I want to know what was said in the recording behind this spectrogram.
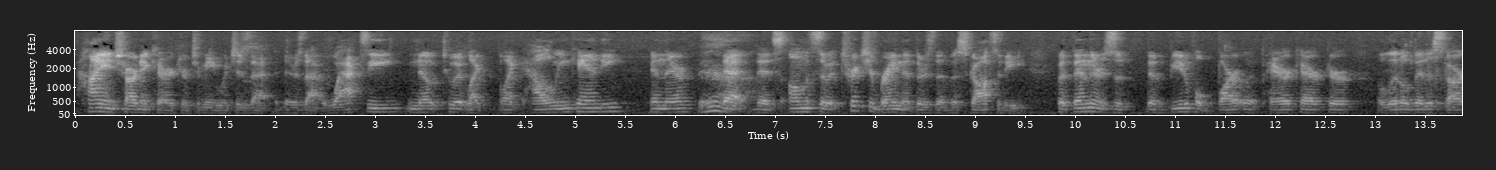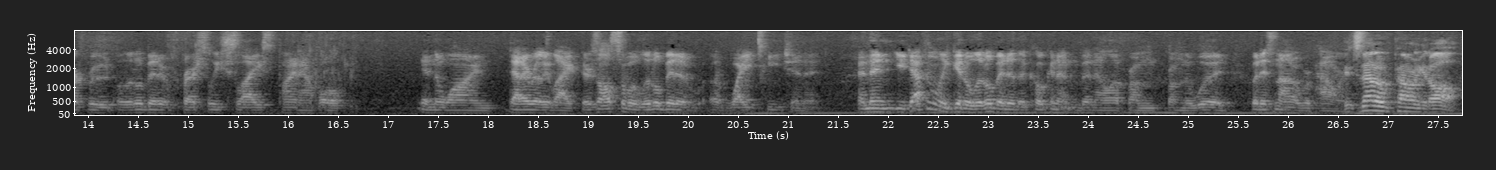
high-end Chardonnay character to me, which is that there's that waxy note to it, like like Halloween candy in there. Yeah. That that's almost so it tricks your brain that there's the viscosity, but then there's the, the beautiful Bartlett pear character, a little bit of star fruit, a little bit of freshly sliced pineapple in the wine that I really like. There's also a little bit of, of white peach in it. And then you definitely get a little bit of the coconut and vanilla from, from the wood, but it's not overpowering. It's not overpowering at all.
